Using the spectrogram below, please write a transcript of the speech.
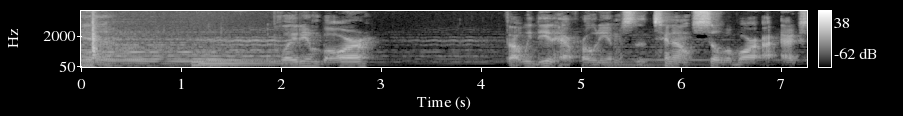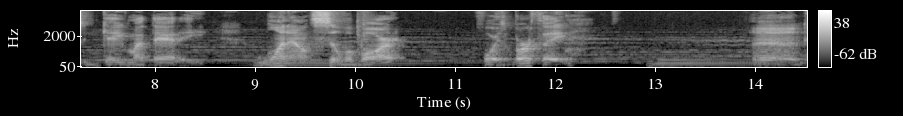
yeah. Palladium bar. Thought we did have rhodium. This is a 10 ounce silver bar. I actually gave my dad a one ounce silver bar for his birthday. And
